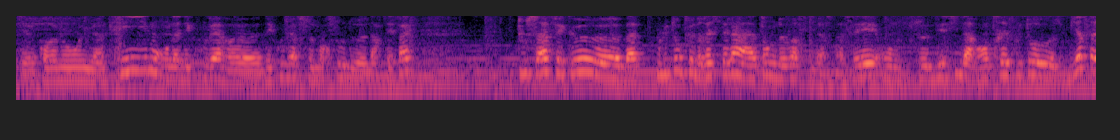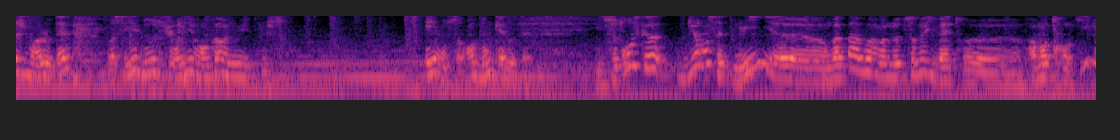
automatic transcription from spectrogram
qu'il y avait probablement eu un crime. On a découvert, euh, ce morceau d'artefact. Tout ça fait que, euh, bah, plutôt que de rester là à attendre de voir ce qui va se passer, on se décide à rentrer plutôt bien sagement à l'hôtel pour essayer de survivre encore une nuit de plus. Et on se rend donc à l'hôtel. Il se trouve que durant cette nuit, euh, on va pas avoir notre sommeil va être euh, vraiment tranquille,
